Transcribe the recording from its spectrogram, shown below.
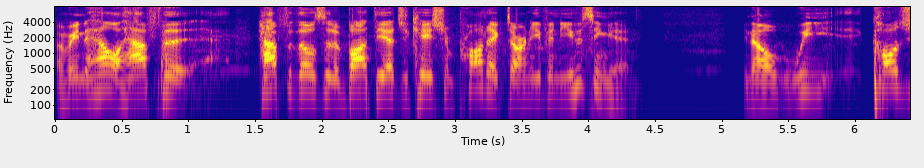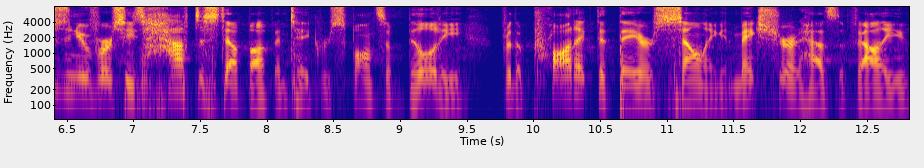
I mean, hell, half the half of those that have bought the education product aren't even using it. You know, we colleges and universities have to step up and take responsibility for the product that they are selling and make sure it has the value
